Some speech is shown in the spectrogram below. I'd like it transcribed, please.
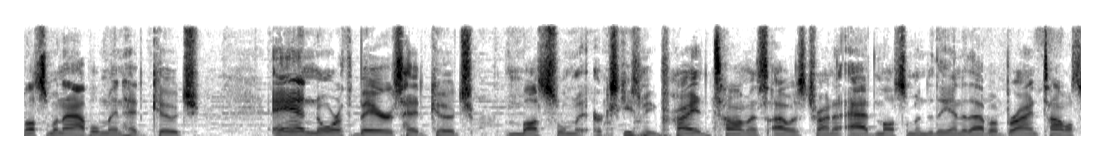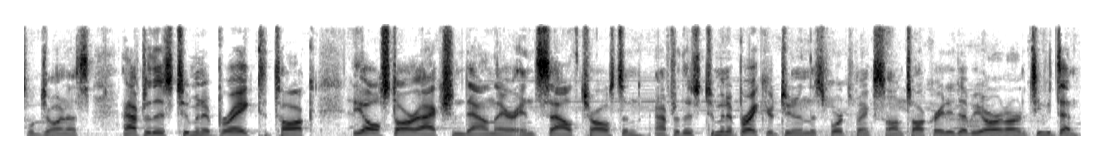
Musselman Applemen head coach and North Bears head coach Musselman, or excuse me, Brian Thomas. I was trying to add Musselman to the end of that, but Brian Thomas will join us after this two minute break to talk the All Star action down there in South Charleston. After this two minute break, you're tuning in the Sports Mix on Talk Radio WRNR and TV 10.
